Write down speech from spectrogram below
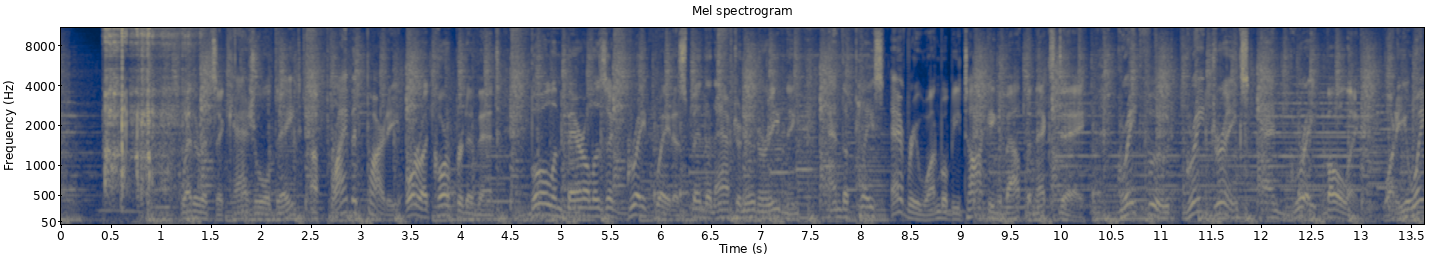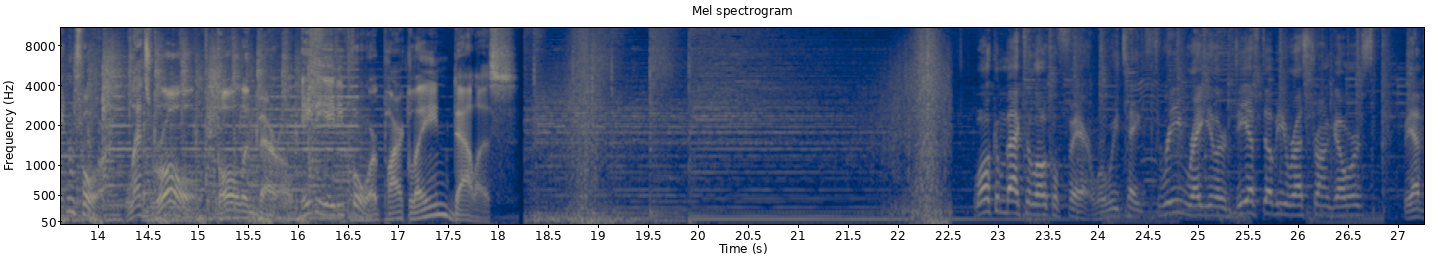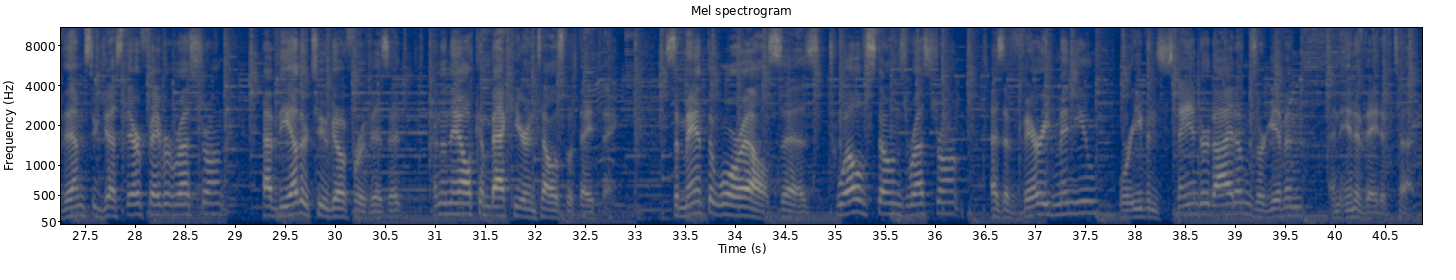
Whether it's a casual date, a private party, or a corporate event, Bowl and Barrel is a great way to spend an afternoon or evening and the place everyone will be talking about the next day. Great food, great drinks, and great bowling. What are you waiting for? Let's roll! Bowl and Barrel, 8084 Park Lane, Dallas. Welcome back to Local Fare, where we take three regular DFW restaurant goers, we have them suggest their favorite restaurant, have the other two go for a visit, and then they all come back here and tell us what they think. Samantha Worrell says 12 Stones Restaurant has a varied menu where even standard items are given an innovative touch.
